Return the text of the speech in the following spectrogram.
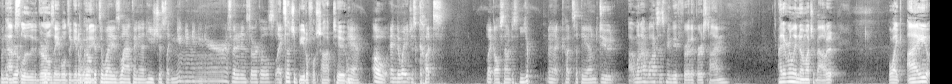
When the girl, Absolutely, the girl's able to get the away. girl gets away, is laughing, and then he's just like spinning in circles. Like, it's such a beautiful shot too. yeah. Oh, and the way it just cuts, like all sound just yep, and it cuts at the end. Dude, uh, when I watched this movie for the first time, I didn't really know much about it. Like I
